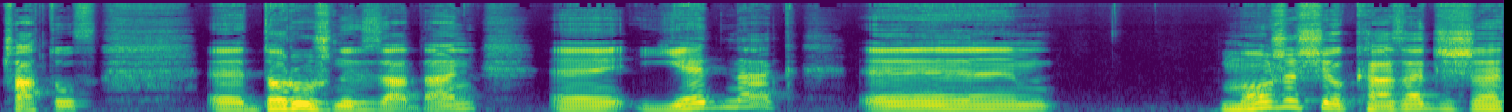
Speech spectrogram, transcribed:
czatów do różnych zadań. Jednak może się okazać, że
